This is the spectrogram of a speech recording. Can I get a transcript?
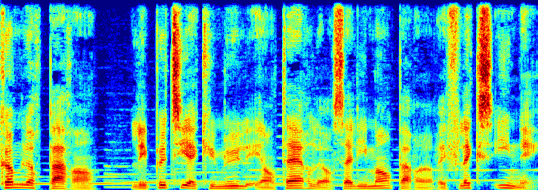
Comme leurs parents, les petits accumulent et enterrent leurs aliments par un réflexe inné.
